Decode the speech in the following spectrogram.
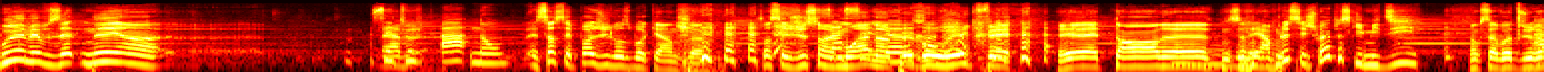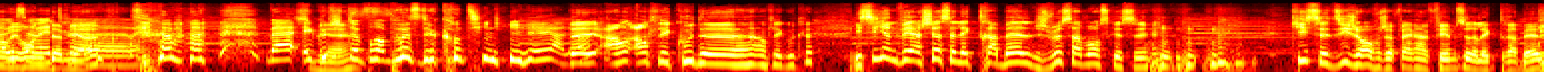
Oui, mais vous êtes né en. C'est Ah, tout. Ah non. Et ça, c'est pas Julos Bocarne, ça. Ça, c'est juste un Ça, moine c'est un peu bourré qui fait. Il est temps de. Et en plus, c'est chouette parce qu'il est midi. Donc, ça va durer Ah oui, environ ça va une être. demi-heure. euh, ouais. Bah C'est écoute, bien. je te propose de continuer alors. Euh, en- entre les coups de entre les coups de clé. Ici il y a une VHS Electrabel, je veux savoir ce que c'est. Qui se dit genre je vais faire un film sur Electrabel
